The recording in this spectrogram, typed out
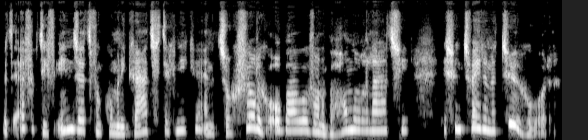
het effectief inzetten van communicatietechnieken en het zorgvuldig opbouwen van een behandelrelatie is hun tweede natuur geworden.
